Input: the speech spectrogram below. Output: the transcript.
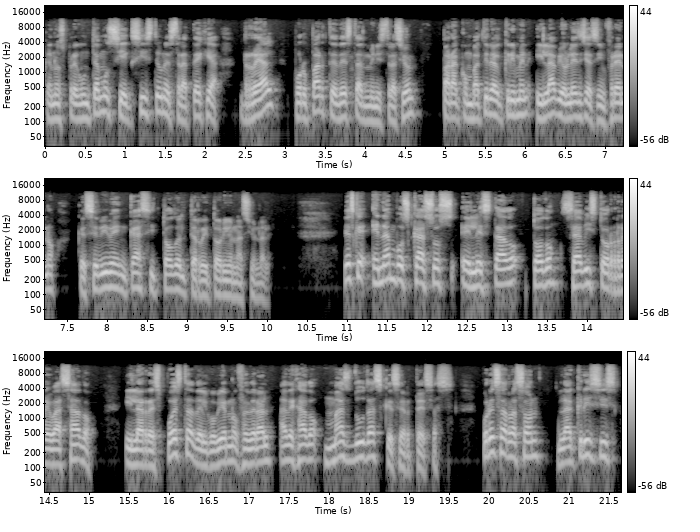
que nos preguntemos si existe una estrategia real por parte de esta administración para combatir el crimen y la violencia sin freno que se vive en casi todo el territorio nacional. Es que en ambos casos el Estado todo se ha visto rebasado y la respuesta del gobierno federal ha dejado más dudas que certezas. Por esa razón, la crisis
